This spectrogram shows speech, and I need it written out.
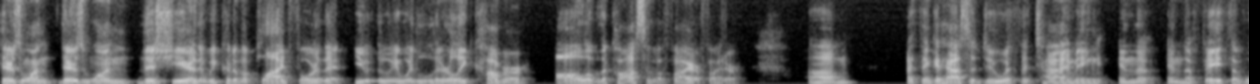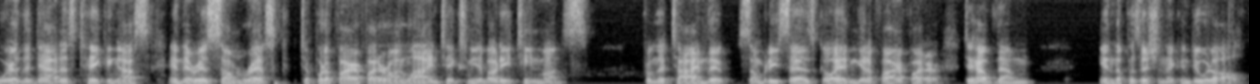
There's one. There's one this year that we could have applied for that you it would literally cover all of the costs of a firefighter. Um, I think it has to do with the timing in the in the faith of where the data is taking us, and there is some risk. To put a firefighter online takes me about 18 months from the time that somebody says go ahead and get a firefighter to have them in the position they can do it all.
